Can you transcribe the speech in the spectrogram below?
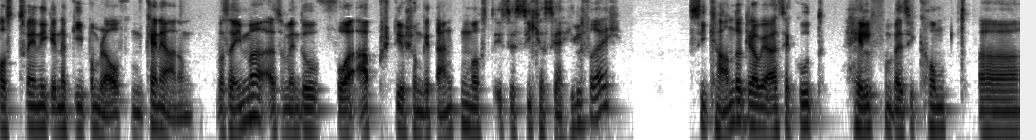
hast zu wenig Energie beim Laufen, keine Ahnung, was auch immer. Also wenn du vorab dir schon Gedanken machst, ist es sicher sehr hilfreich. Sie kann da, glaube ich, auch sehr gut helfen, weil sie kommt äh,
